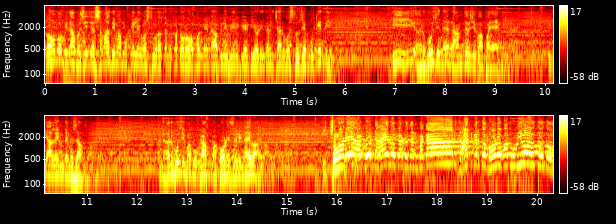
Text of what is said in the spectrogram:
કહુબો પીધા પછી જે સમાધિમાં મૂકેલી વસ્તુ, રતન કટોરો, અમલની ડાબલી વીર ગેડીઓની ત્રણ ચાર વસ્તુ જે મૂકી હતી એ હરભુજીને રામદેવજી બાપાએ આપી. કે, આ લઈને તમે જાઓ. અને હરભુજી બાપુ ગામમાં ઘોડે ચડીને આવ્યા. એ ચોરે આખો ડાયરો બેઠો છે બગાડ ધાટ કરતો ઘોડો બાપુ વિયો આવતો હતો.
